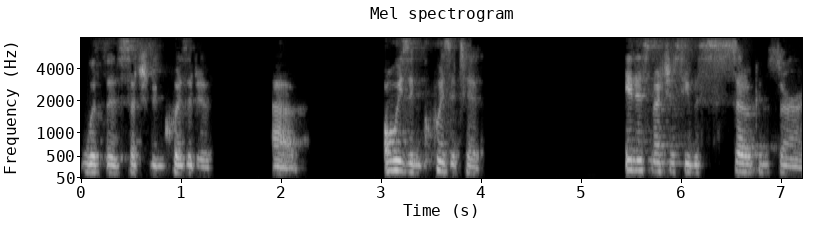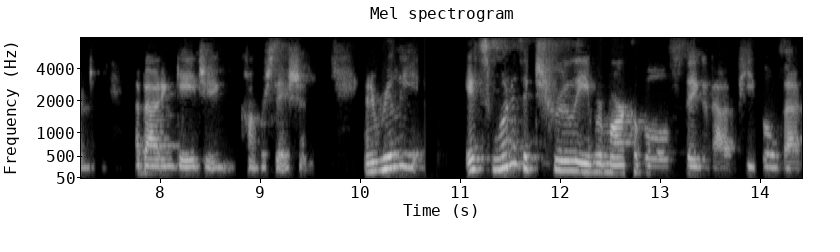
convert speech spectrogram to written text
with a, such an inquisitive, uh, always inquisitive, in as much as he was so concerned about engaging conversation. And really, it's one of the truly remarkable thing about people that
